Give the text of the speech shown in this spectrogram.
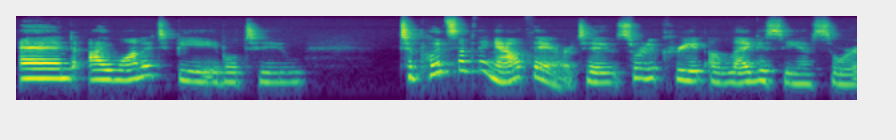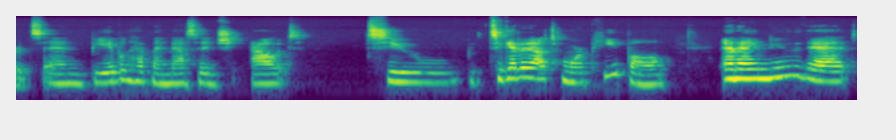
And I wanted to be able to to put something out there to sort of create a legacy of sorts and be able to have my message out to to get it out to more people and I knew that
